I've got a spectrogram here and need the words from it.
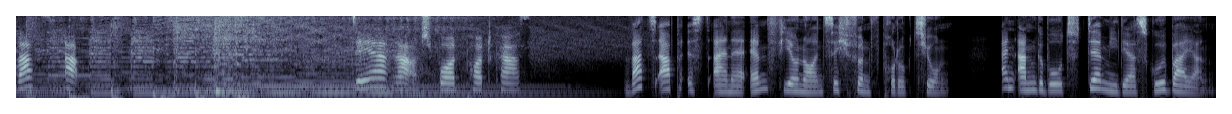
What's up? Der Radsport-Podcast. What's up ist eine M945 Produktion. Ein Angebot der Media School Bayern.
